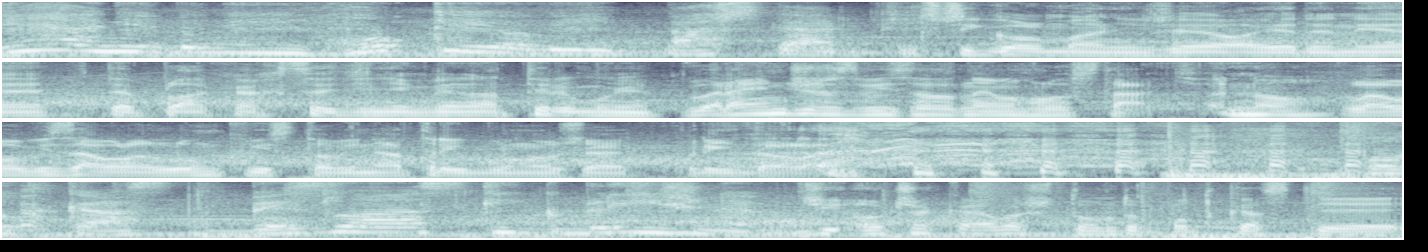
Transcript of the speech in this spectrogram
Nehanební hokejoví bastardi. Tři golmani, že jo? A jeden je v teplákách sedí někde na tribuně. Rangers by sa to nemohlo stať. No. Lebo by zavolal Lundqvistovi na tribúnu, že pri dole. Podcast bez lásky k blížnemu. Či očakávaš v tomto podcaste,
